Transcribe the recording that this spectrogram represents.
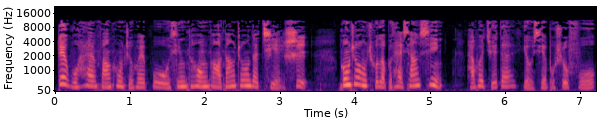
对武汉防控指挥部新通告当中的解释，公众除了不太相信，还会觉得有些不舒服。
